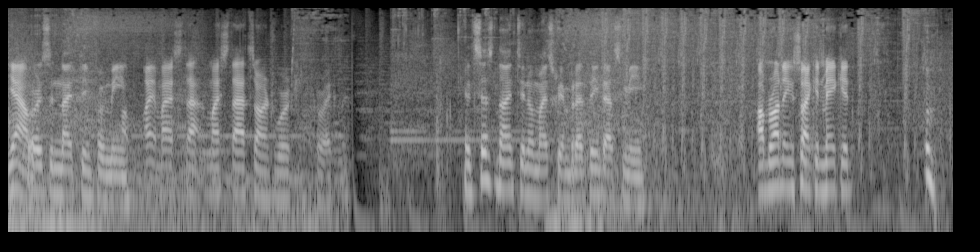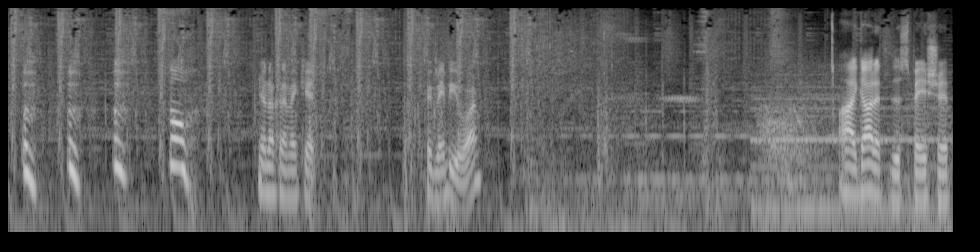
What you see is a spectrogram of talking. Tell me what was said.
yeah. or is it 19 for me? My my stat my stats aren't working correctly. It says 19 on my screen, but I think that's me. I'm running so I can make it. No. You're not gonna make it. Wait, maybe you are. Ah, I got it to the spaceship.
